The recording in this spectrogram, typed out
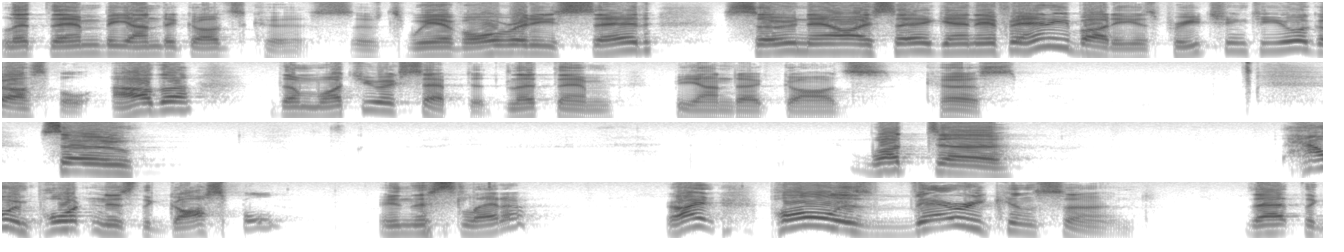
let them be under God's curse. As we have already said, so now I say again if anybody is preaching to you a gospel other than what you accepted, let them be under God's curse. So, what, uh, how important is the gospel in this letter? Right? Paul is very concerned that the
